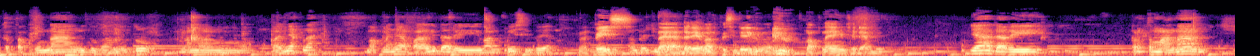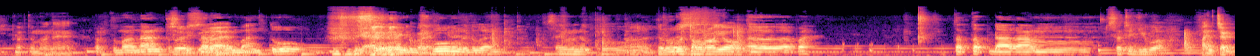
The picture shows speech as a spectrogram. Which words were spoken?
ketekunan gitu kan itu memang banyak lah maknanya apalagi dari One Piece itu ya One Piece. One Piece Nah, juga. dari One Piece sendiri gimana? Makna yang bisa diambil ya dari pertemanan pertemanan. pertemanan terus saling membantu Enggak. saling mendukung gitu kan Saya mendukung. Eh, terus Gotong royong eh, apa tetap dalam satu jiwa. Pancek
